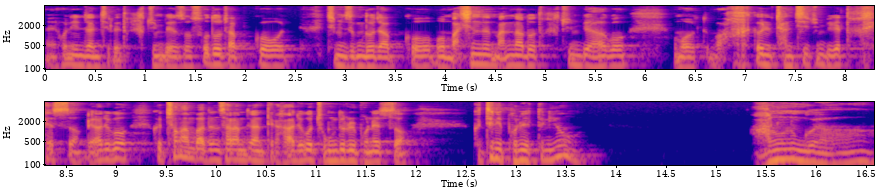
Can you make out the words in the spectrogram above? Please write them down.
네, 혼인잔치를 다 준비해서 소도 잡고 짐승도 잡고 뭐 맛있는 만나도 다 준비하고 뭐, 뭐 잔치 준비가 다 했어. 그래가지고 그 청함 받은 사람들한테 가지고 종들을 보냈어. 그랬더니 보냈더니요 안 오는 거야.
